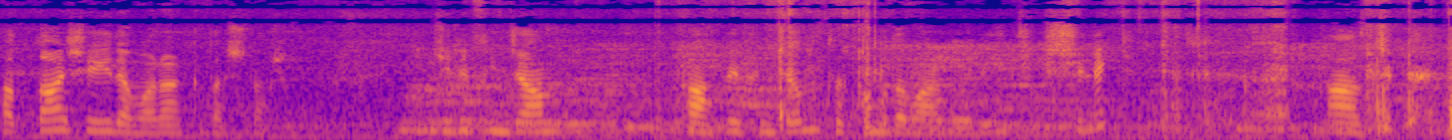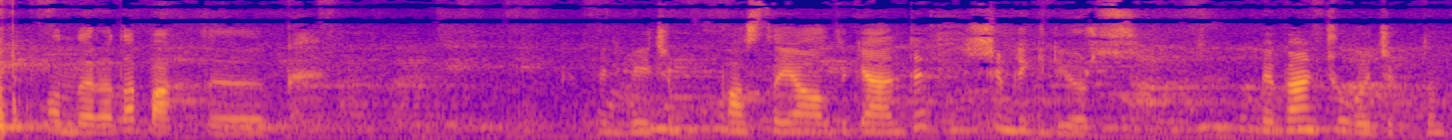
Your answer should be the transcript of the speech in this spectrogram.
Hatta şeyi de var arkadaşlar. İkili fincan, kahve fincanı takımı da var böyle iki kişilik. Azıcık onlara da baktık. Ali Beyciğim pastayı aldı geldi. Şimdi gidiyoruz. Ve ben çok acıktım.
